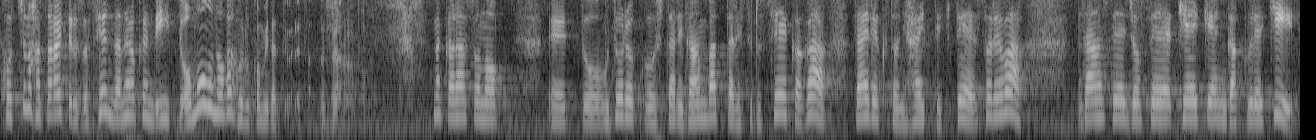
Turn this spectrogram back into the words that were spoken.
こっちの働いてる人は1700円でいいって思うのがフルコミだって言われたんですよ。なるほど。だからその、えーっと努力をしたり頑張ったりする成果がダイレクトに入ってきてそれは男性、女性、経験、学歴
